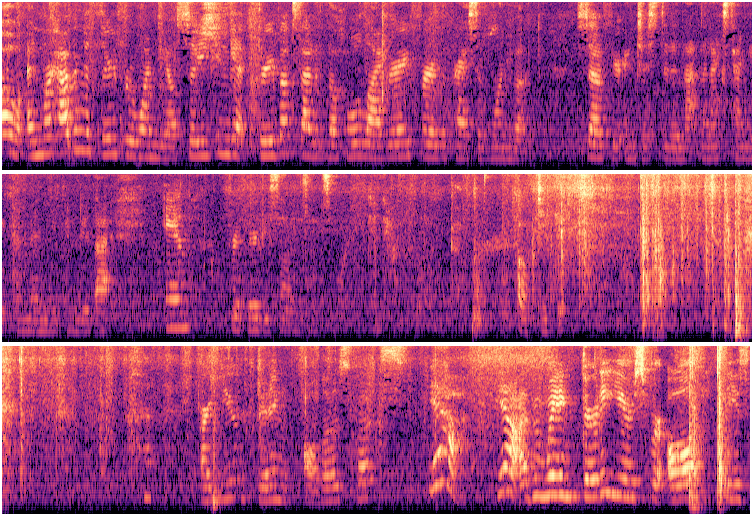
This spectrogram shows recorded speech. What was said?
Oh, and we're having a three for one deal, so you can get three books out of the whole library for the price of one book. So if you're interested in that, the next time you come in, you can do that. And for 37 cents more, you can have the cover. I'll take it. Are you getting all those books? Yeah, yeah. I've been waiting 30 years for all these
